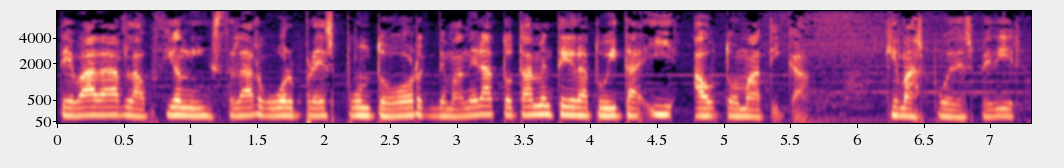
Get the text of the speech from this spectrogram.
te va a dar la opción de instalar wordpress.org de manera totalmente gratuita y automática. ¿Qué más puedes pedir?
